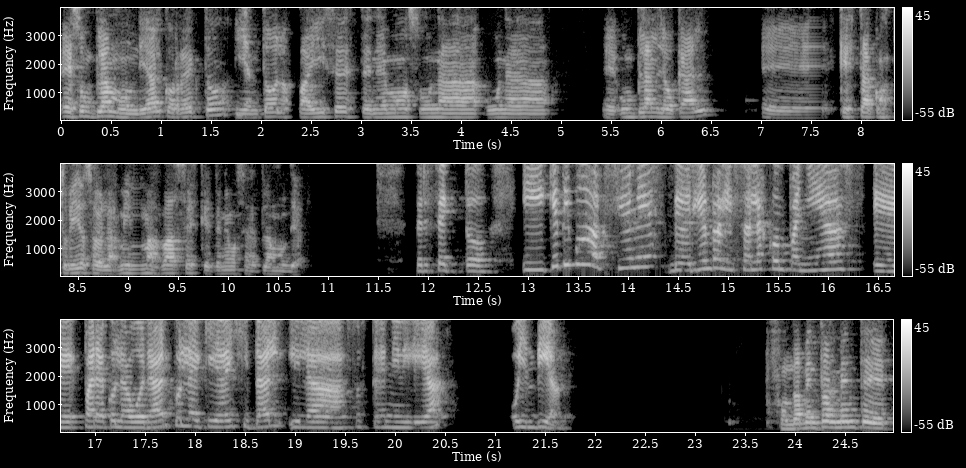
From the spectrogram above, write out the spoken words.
Es un plan mundial, correcto, y en todos los países tenemos una, una, eh, un plan local eh, que está construido sobre las mismas bases que tenemos en el plan mundial. Perfecto. ¿Y qué tipo de acciones deberían realizar las compañías eh, para colaborar con la equidad digital y la sostenibilidad hoy en día? Fundamentalmente,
